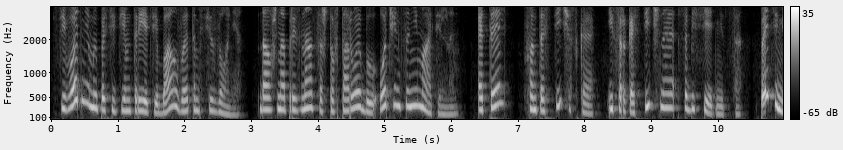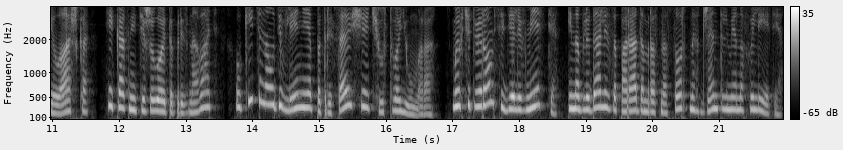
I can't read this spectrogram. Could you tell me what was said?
Сегодня мы посетим третий бал в этом сезоне. Должна признаться, что второй был очень занимательным. Этель – фантастическая и саркастичная собеседница. Петти – милашка. И, как не тяжело это признавать, у Кити на удивление потрясающее чувство юмора. Мы вчетвером сидели вместе и наблюдали за парадом разносортных джентльменов и леди.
